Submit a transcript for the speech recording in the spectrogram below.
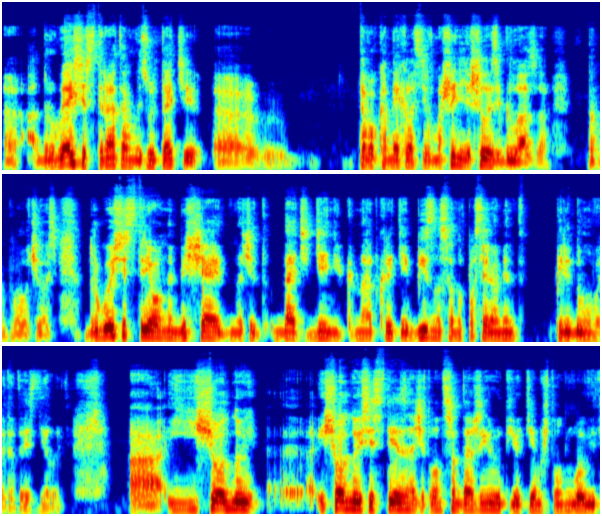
А, другая сестра там в результате того, она ехала с ним в машине, лишилась глаза. Там получилось. Другой сестре он обещает, значит, дать денег на открытие бизнеса, но в последний момент передумывает это сделать. А еще одной, э, еще одной сестре, значит, он шантажирует ее тем, что он ловит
